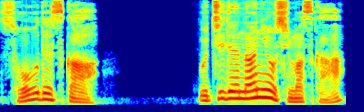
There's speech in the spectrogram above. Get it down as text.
そうですか。うちで何をしますか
